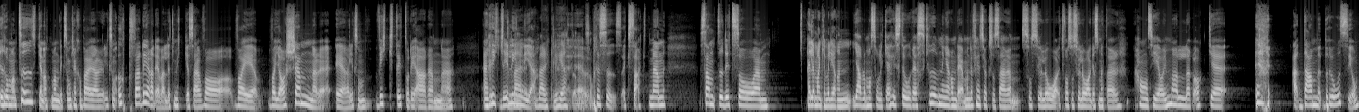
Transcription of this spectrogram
i romantiken att man liksom kanske börjar liksom uppvärdera det väldigt mycket. Så här, vad, vad, är, vad jag känner är liksom viktigt och det är en, en Det är riktlinje. ver- verkligheten. Eh, Liksom. Precis, exakt. Men samtidigt så... ehm, Eller man kan väl göra en jävla massa olika historieskrivningar om det. Men det finns ju också så en sociolog, två sociologer som heter Hans-Georg Möller och eh, Dam Brosio.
